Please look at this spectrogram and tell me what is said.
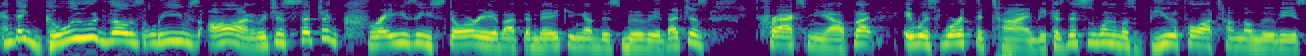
And they glued those leaves on, which is such a crazy story about the making of this movie. That just cracks me up. But it was worth the time because this is one of the most beautiful autumnal movies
